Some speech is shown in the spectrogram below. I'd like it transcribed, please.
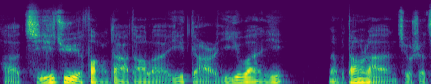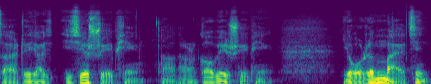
啊急剧放大到了一点一万亿，那么当然就是在这样一些水平啊，当然高位水平，有人买进，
